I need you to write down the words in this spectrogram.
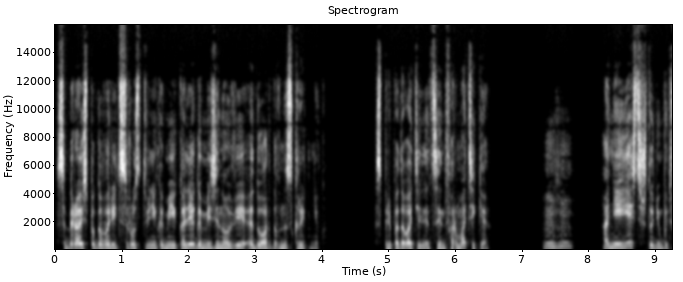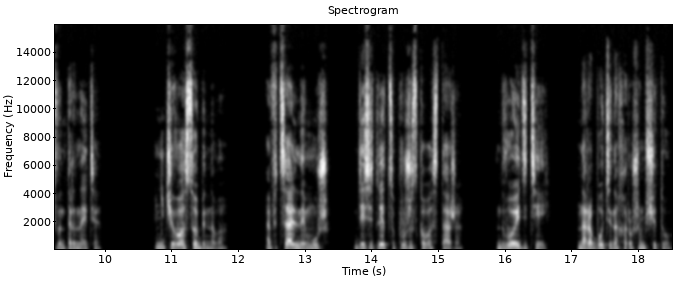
Собираюсь поговорить с родственниками и коллегами Зиновии Эдуардовны Скрытник. С преподавательницей информатики? Угу. О ней есть что-нибудь в интернете? Ничего особенного. Официальный муж, Десять лет супружеского стажа. Двое детей. На работе на хорошем счету.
